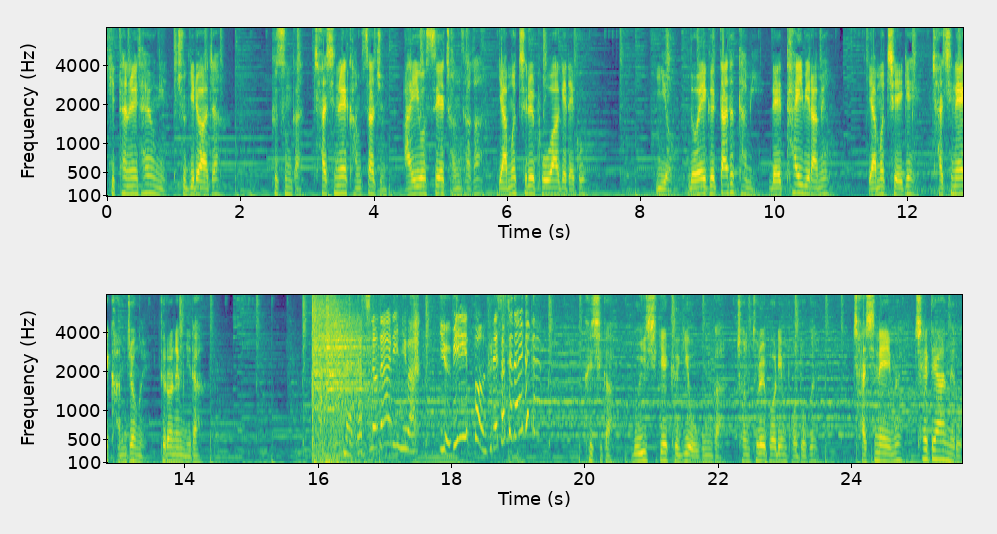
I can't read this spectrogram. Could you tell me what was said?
기탄을 사용해 죽이려 하자 그 순간 자신을 감싸준 아이오스의 전사가 야무치를 보호하게 되고 이어 너의 그 따뜻함이 내 타입이라며 야무치에게 자신의 감정을 드러냅니다. 私のダーリンには指一本触れさせないで 그 시각 무의식의 극이 오군가 전투를 벌인 버독은 자신의 힘을 최대한으로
